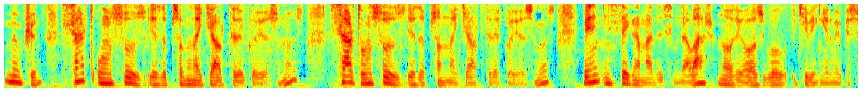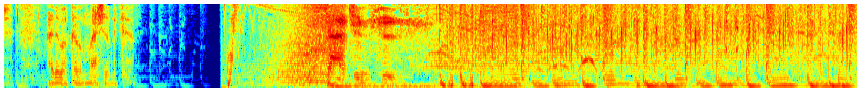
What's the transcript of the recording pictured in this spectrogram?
Mümkün. Sert unsuz yazıp sonuna iki alt tire koyuyorsunuz. Sert unsuz yazıp sonuna iki alt tire koyuyorsunuz. Benim Instagram adresim de var. Nuri Ozgul 2021. Hadi bakalım başladık. Sertünsüz.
